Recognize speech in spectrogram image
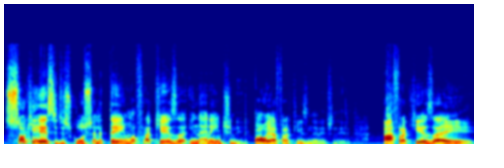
Só que esse discurso ele tem uma fraqueza inerente nele. Qual é a fraqueza inerente nele? A fraqueza é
